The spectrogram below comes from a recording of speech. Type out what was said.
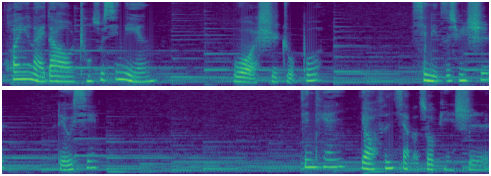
欢迎来到重塑心灵，我是主播心理咨询师刘星。今天要分享的作品是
